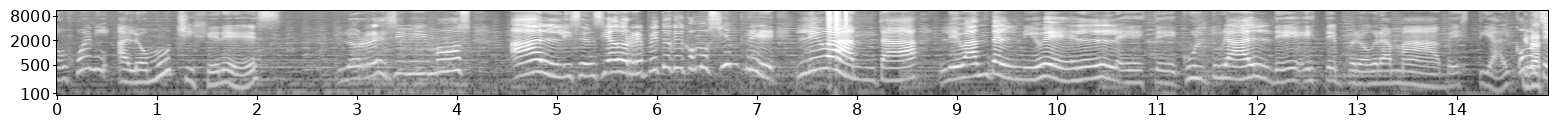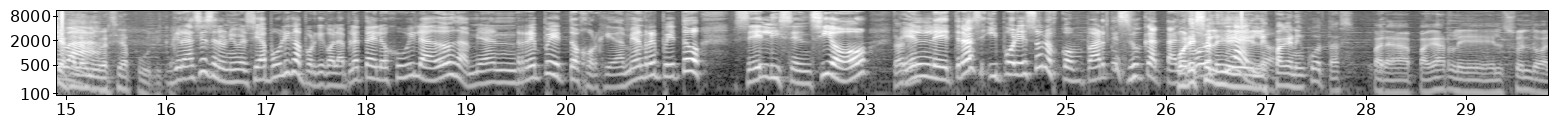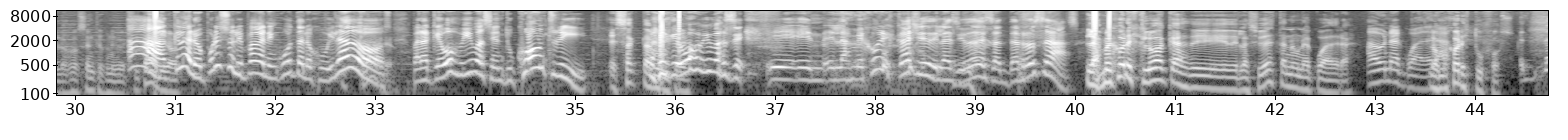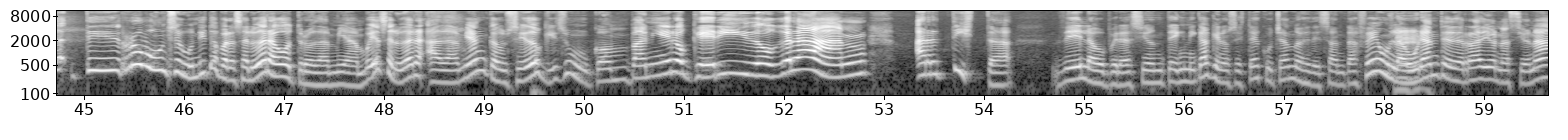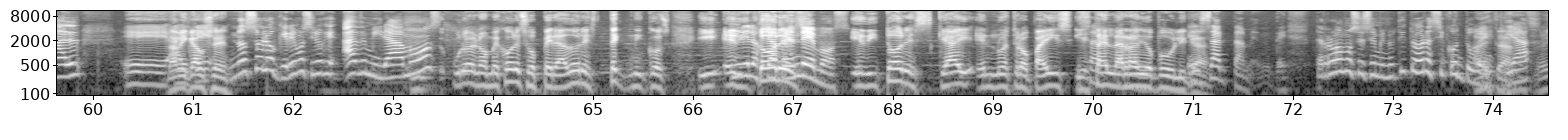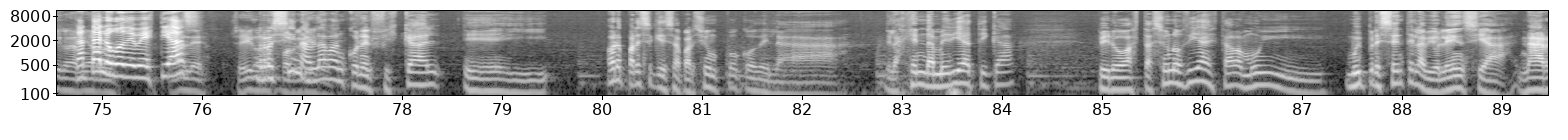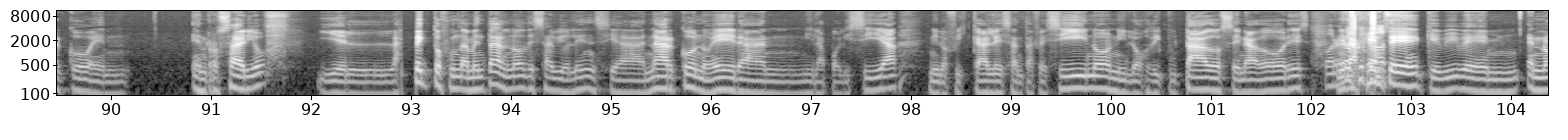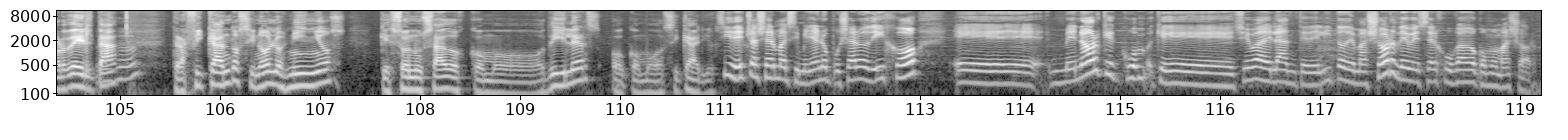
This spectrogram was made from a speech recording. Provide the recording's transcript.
con Juani Alomuchi Jerez, lo recibimos al licenciado Repeto que como siempre levanta, levanta el nivel este, cultural de este programa bestial. ¿Cómo Gracias te va? a la universidad pública. Gracias a la universidad pública porque con la plata de los jubilados, Damián Repeto, Jorge Damián Repeto, se licenció en letras y por eso nos comparte su catálogo. Por eso les pagan en cuotas para pagarle el sueldo a los docentes Ah, universitarios. claro, por eso le pagan en cuota a los jubilados. Claro. Para que vos vivas en tu country. Para Exactamente. que vos vivas eh, en, en las mejores calles de la ciudad de Santa Rosa. Las mejores cloacas de, de la ciudad están a una cuadra. A una cuadra. Los mejores tufos. Da- Te robo un segundito para saludar a otro Damián. Voy a saludar a Damián Caucedo, que es un compañero querido, gran artista de la operación técnica que nos está escuchando desde Santa Fe, un Sí. laburante de Radio Nacional. eh, que Cauce. no solo queremos, sino que admiramos. Uno de los mejores operadores técnicos y de los que editores, aprendemos. editores que hay en nuestro país y está en la radio pública. Exactamente. Te robamos ese minutito ahora sí con tu Ahí bestia. Catálogo de bestias. Dale, Recién hablaban con el fiscal eh, y ahora parece que desapareció un poco de la, de la agenda mediática, pero hasta hace unos días estaba muy, muy presente la violencia narco en, en Rosario y el aspecto fundamental ¿no? de esa violencia narco no eran ni la policía, ni los fiscales santafesinos, ni los diputados, senadores, ni la gente que vive en, en Nordelta traficando, sino los niños que son usados como dealers o como sicarios. Sí, de hecho ayer Maximiliano Puyaro dijo, eh, menor que, que lleva adelante delito de mayor debe ser juzgado como mayor.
